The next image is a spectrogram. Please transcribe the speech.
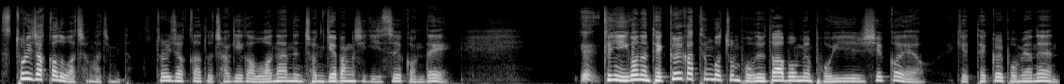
스토리 작가도 마찬가지입니다. 스토리 작가도 자기가 원하는 전개 방식이 있을 건데 그- 그냥 이거는 댓글 같은 거 좀 보다 보면 보이실 거예요. 이렇게 댓글 보면은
